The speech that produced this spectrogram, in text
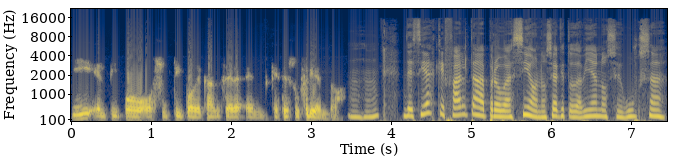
y el tipo o subtipo de cáncer en que esté sufriendo. Decías que falta aprobación, o sea que todavía no se usa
